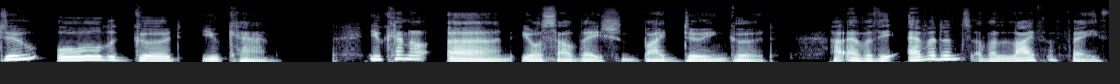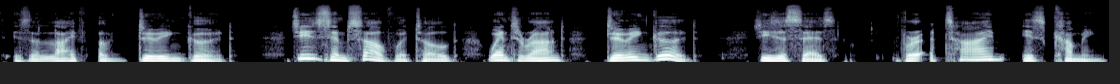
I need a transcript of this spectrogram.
do all the good you can. You cannot earn your salvation by doing good. However, the evidence of a life of faith is a life of doing good. Jesus himself, we're told, went around doing good. Jesus says, For a time is coming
